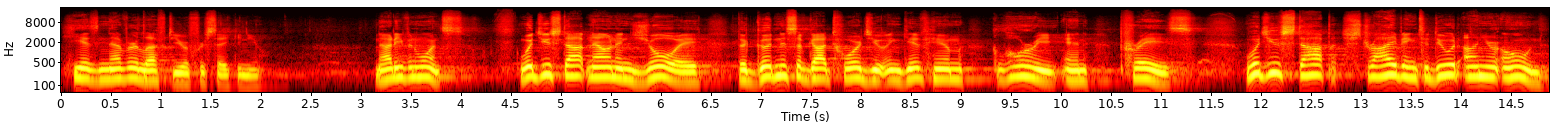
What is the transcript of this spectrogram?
He has never left you or forsaken you? Not even once. Would you stop now and enjoy the goodness of God towards you and give Him glory and praise? Would you stop striving to do it on your own?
